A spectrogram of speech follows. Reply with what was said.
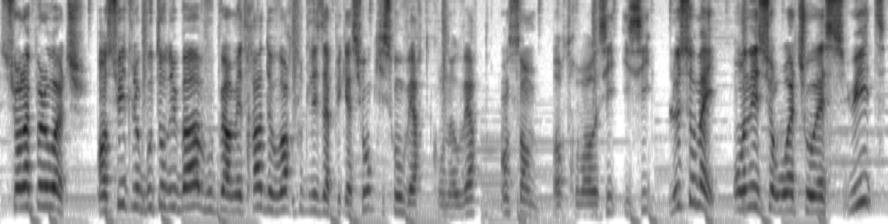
sur l'Apple Watch. Ensuite, le bouton du bas vous permettra de voir toutes les applications qui sont ouvertes, qu'on a ouvertes ensemble. On retrouvera aussi ici le sommeil. On est sur WatchOS 8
